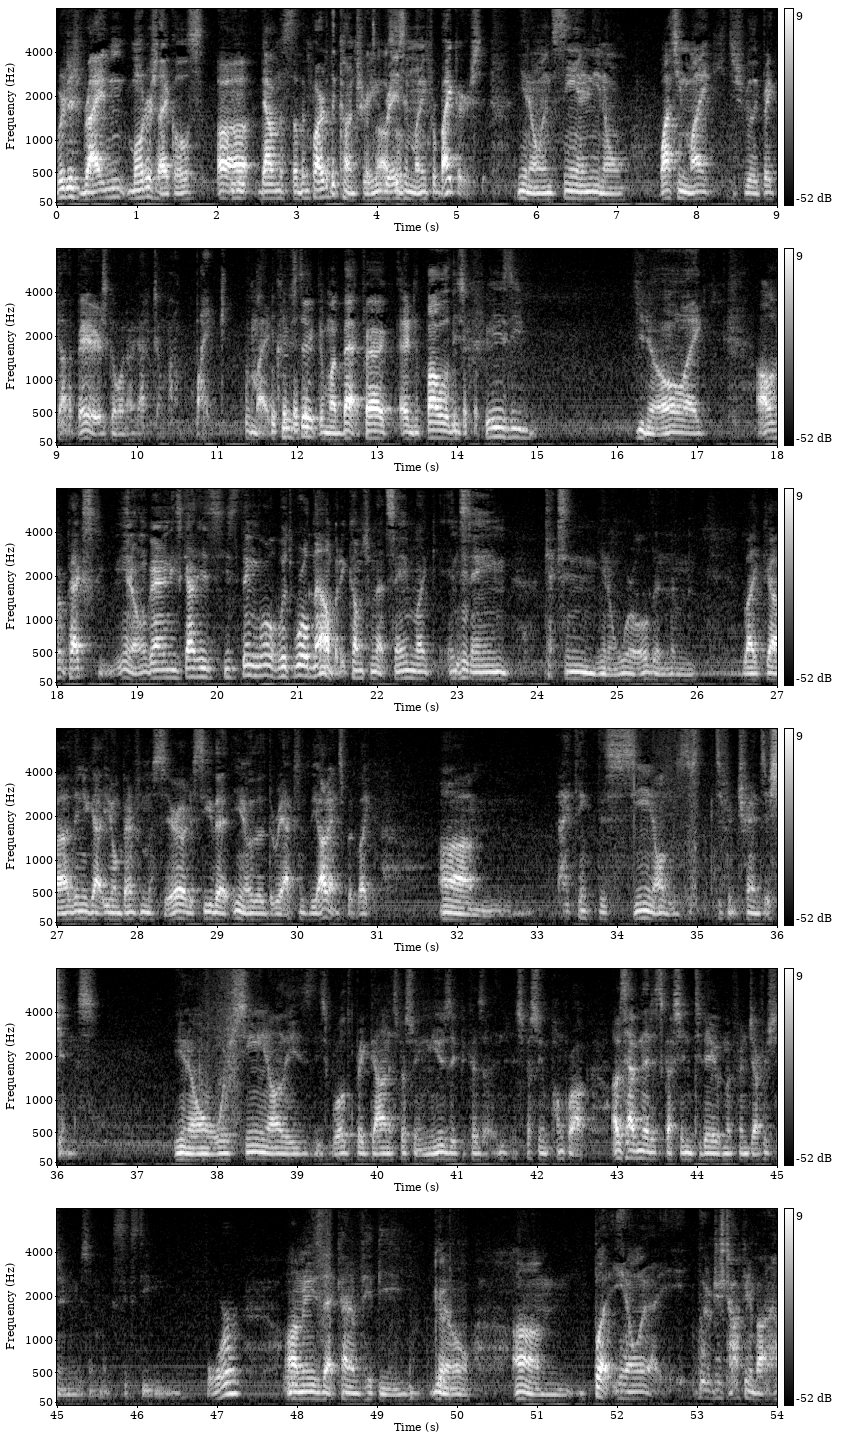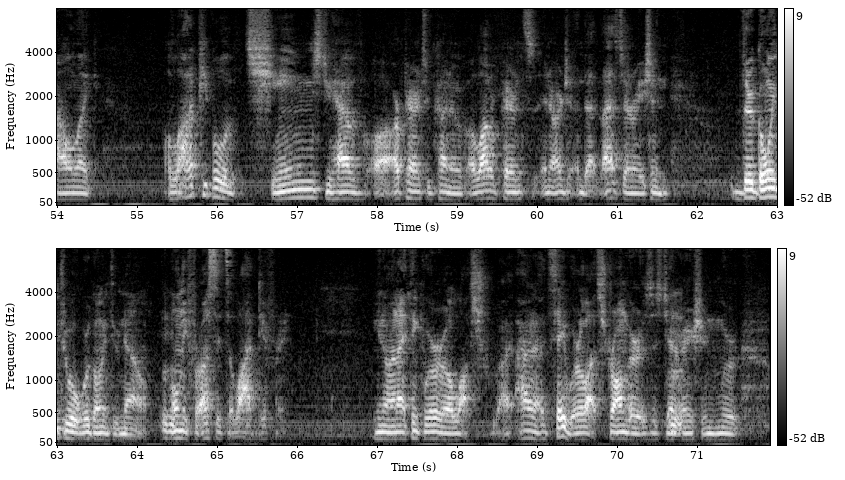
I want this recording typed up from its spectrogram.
we're just riding motorcycles uh, down the southern part of the country, Mm-hmm. Awesome. raising money for bikers. You know, and seeing, you know, watching Mike just really break down the barriers, going, I gotta jump on a bike with my acoustic and my backpack and follow these crazy, you know, like Oliver Peck's, you know, granted he's got his his thing world his world now, but he comes from that same like insane Texan, you know, world and um, like uh, then you got you know Ben from the Sierra to see that you know the, the reaction of the audience, but like um, I think this scene, all these different transitions. You know, we're seeing all these these worlds break down, especially in music, because especially in punk rock. I was having that discussion today with my friend Jefferson, who's um, like sixty four, um, and he's that kind of hippie, you know. Um, but you know, we were just talking about how like a lot of people have changed. You have uh, our parents who kind of a lot of parents in our gen- that last generation, they're going through what we're going through now. Mhm. Only for us, it's a lot different. You know, and I think we're a lot. I, I'd say we're a lot stronger as this generation. We're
